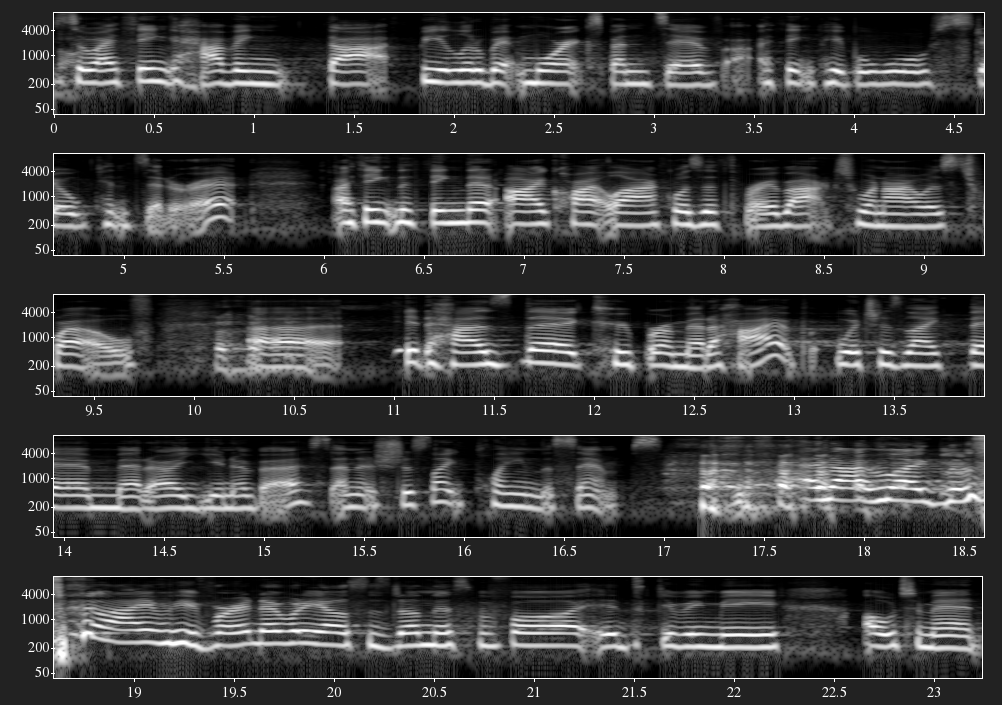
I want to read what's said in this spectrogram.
So I think having that be a little bit more expensive, I think people will still consider it. I think the thing that I quite like was a throwback to when I was 12. Uh, it has the Cupra Meta Hype, which is like their meta universe, and it's just like playing The Sims. and I'm like, this, I am here for it. Nobody else has done this before. It's giving me ultimate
